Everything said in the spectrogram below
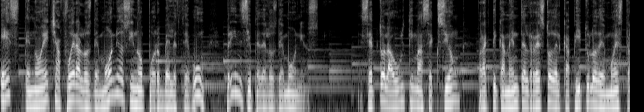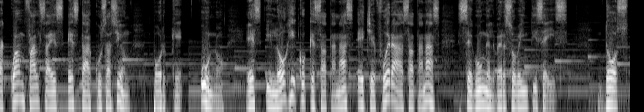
Este no echa fuera los demonios sino por Belcebú, príncipe de los demonios. Excepto la última sección, prácticamente el resto del capítulo demuestra cuán falsa es esta acusación, porque 1. Es ilógico que Satanás eche fuera a Satanás, según el verso 26. 2.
